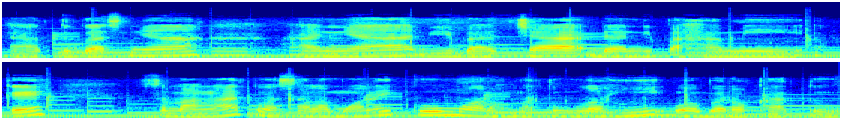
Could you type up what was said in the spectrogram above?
ya tugasnya hanya dibaca dan dipahami oke semangat. Wassalamualaikum warahmatullahi wabarakatuh.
